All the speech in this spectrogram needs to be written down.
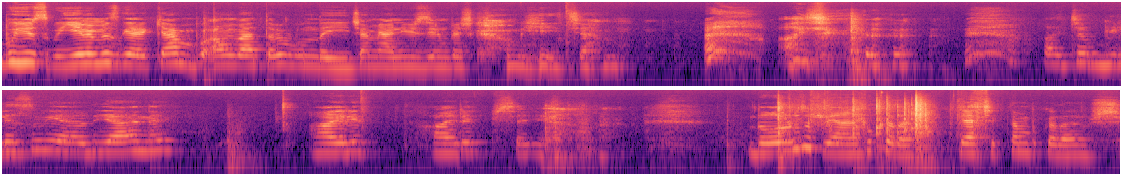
Bu 100 gram. Yememiz gereken bu. Ama ben tabii bunu da yiyeceğim. Yani 125 gram yiyeceğim. Ay, Ay çok gülesim geldi yani. Hayret, hayret bir şey. Doğrudur yani bu kadar. Gerçekten bu kadarmış.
